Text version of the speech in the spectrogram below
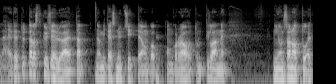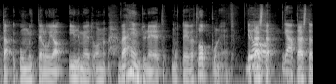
lähetetty tällaista kyselyä, että no mites nyt sitten, onko, onko rauhoittunut tilanne, niin on sanottu, että kummittelu ja ilmiöt on vähentyneet, mutta eivät loppuneet. Ja, Joo, tästä, ja tästä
